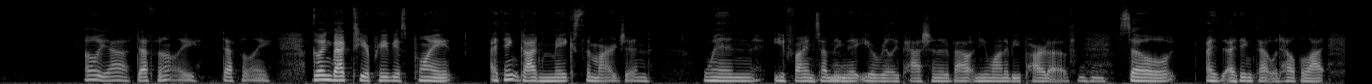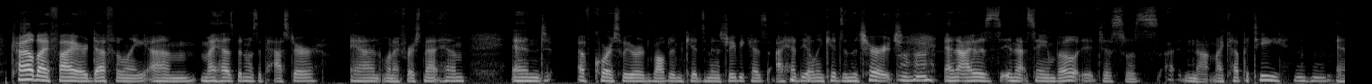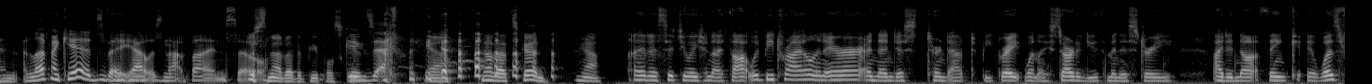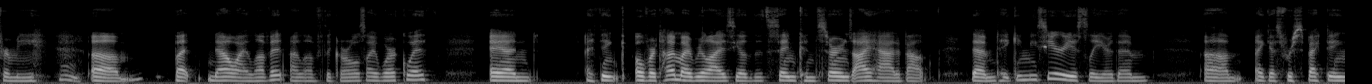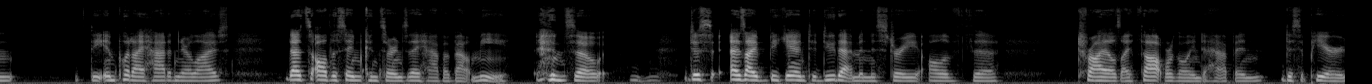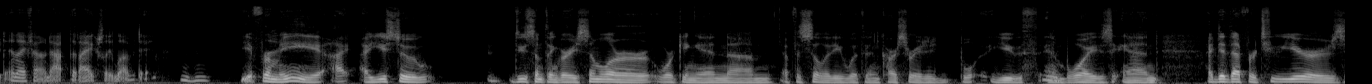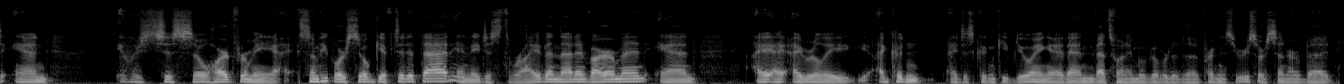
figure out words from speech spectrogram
Oh, yeah, definitely. Definitely. Going back to your previous point, I think God makes the margin when you find something mm-hmm. that you're really passionate about and you want to be part of. Mm-hmm. So I, I, think that would help a lot. Trial by fire, definitely. Um, my husband was a pastor and when I first met him, and of course we were involved in kids ministry because I had the only kids in the church, uh-huh. and I was in that same boat. It just was not my cup of tea, mm-hmm. and I love my kids, but mm-hmm. yeah, it was not fun. So just not other people's kids. Exactly. Yeah. no, that's good. Yeah. I had a situation I thought would be trial and error, and then just turned out to be great. When I started youth ministry, I did not think it was for me, hmm. um, but now I love it. I love the girls I work with, and I think over time I realized, you know, the same concerns I had about them taking me seriously or them, um, I guess, respecting the input I had in their lives. That's all the same concerns they have about me. And so, mm-hmm. just as I began to do that ministry, all of the trials I thought were going to happen disappeared, and I found out that I actually loved it. Mm-hmm. Yeah, for me, I, I used to do something very similar working in um, a facility with incarcerated bo- youth mm. and boys. And I did that for two years. And it was just so hard for me. Some people are so gifted at that mm. and they just thrive in that environment. And I, I, I, really, I couldn't, I just couldn't keep doing it. And that's when I moved over to the Pregnancy Resource Center. But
